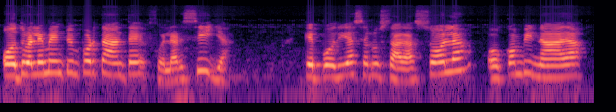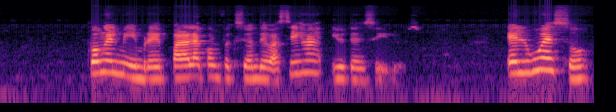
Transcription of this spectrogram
Otro elemento importante fue la arcilla, que podía ser usada sola o combinada con el mimbre para la confección de vasijas y utensilios. El hueso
